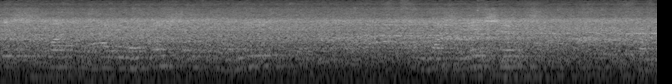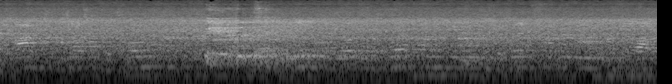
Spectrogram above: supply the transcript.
Just want to have your attention for a minute. Congratulations from the heart to just the throne. Really, the Lord will welcome you in the great family of God.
